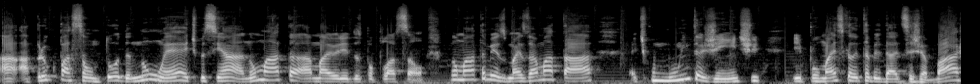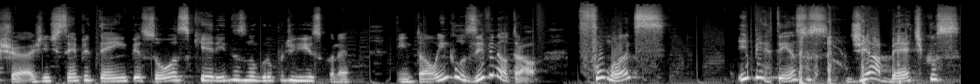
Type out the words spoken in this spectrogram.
A, a preocupação toda não é, tipo assim, ah, não mata a maioria da população. Não mata mesmo, mas vai matar, é, tipo, muita gente. E por mais que a letabilidade seja baixa, a gente sempre tem pessoas queridas no grupo de risco, né? Então, inclusive, Neutral, fumantes, hipertensos, diabéticos,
